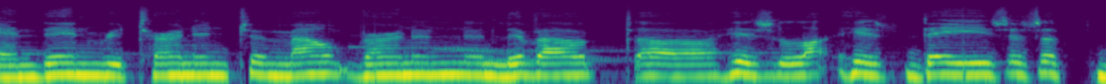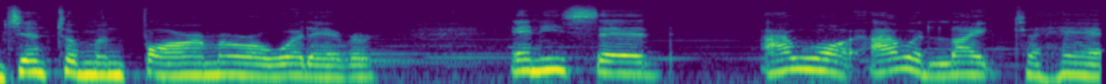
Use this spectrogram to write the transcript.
and then returning to Mount Vernon and live out uh, his, his days as a gentleman farmer or whatever. And he said, I want I would like to have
